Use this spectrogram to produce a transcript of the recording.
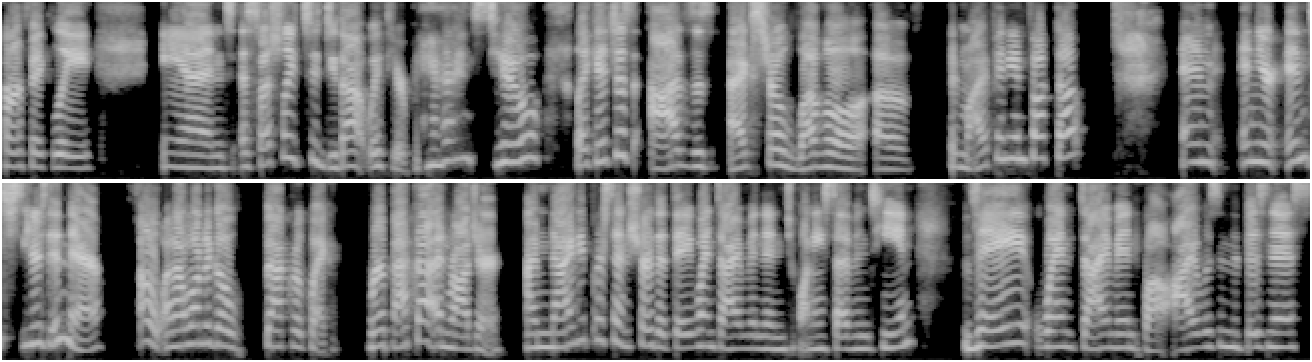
perfectly and especially to do that with your parents too. Like it just adds this extra level of in my opinion fucked up. And and you're in you're in there. Oh and i want to go back real quick. Rebecca and Roger, I'm 90% sure that they went diamond in 2017. They went diamond while I was in the business.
